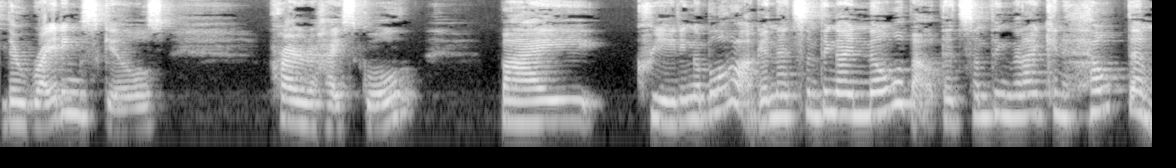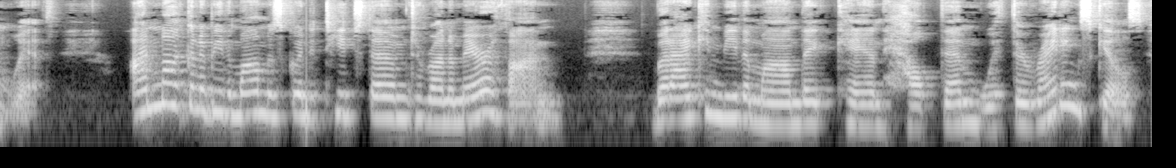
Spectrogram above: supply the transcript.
their writing skills prior to high school by creating a blog. And that's something I know about. That's something that I can help them with. I'm not going to be the mom who's going to teach them to run a marathon, but I can be the mom that can help them with their writing skills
